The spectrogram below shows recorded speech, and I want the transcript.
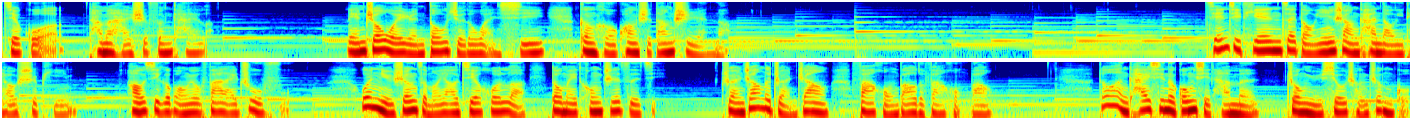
结果他们还是分开了。连周围人都觉得惋惜，更何况是当事人呢？前几天在抖音上看到一条视频，好几个朋友发来祝福，问女生怎么要结婚了都没通知自己，转账的转账，发红包的发红包，都很开心的恭喜他们终于修成正果。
